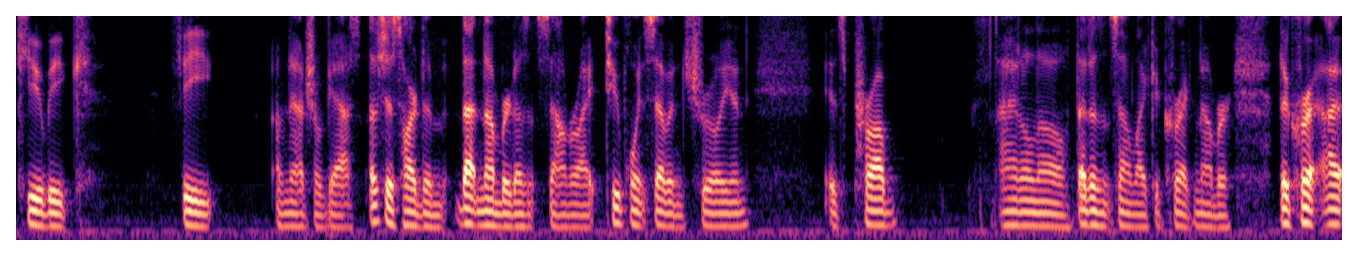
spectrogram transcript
cubic feet of natural gas. That's just hard to that number doesn't sound right. 2.7 trillion. It's prob I don't know. That doesn't sound like a correct number. The correct I,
